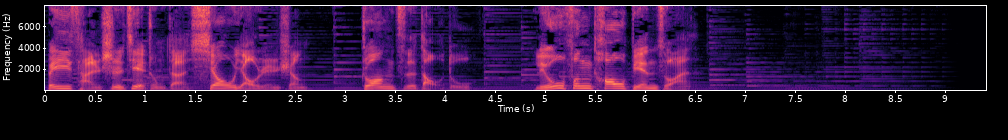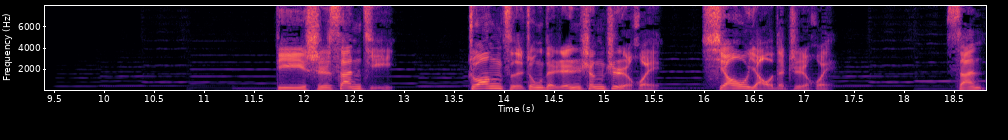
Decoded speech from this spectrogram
悲惨世界中的逍遥人生》，庄子导读，刘丰涛编纂，第十三集：庄子中的人生智慧，逍遥的智慧。三，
